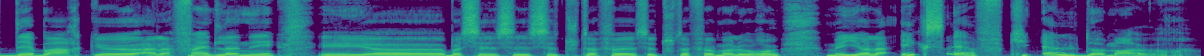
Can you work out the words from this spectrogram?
débarque euh, à la fin de l'année et euh, ben c'est tout à fait c'est tout à fait malheureux. Mais il y a la XF qui elle demeure.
